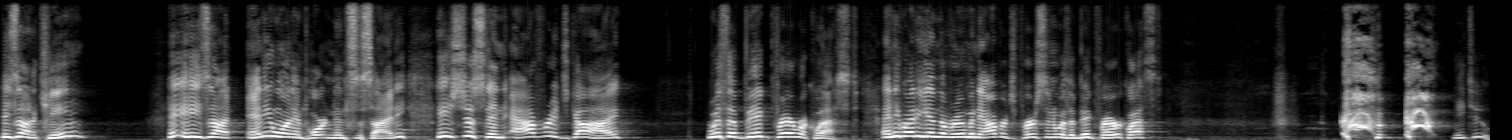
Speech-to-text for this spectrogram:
He's not a king. He's not anyone important in society. He's just an average guy with a big prayer request. Anybody in the room an average person with a big prayer request? Me too.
